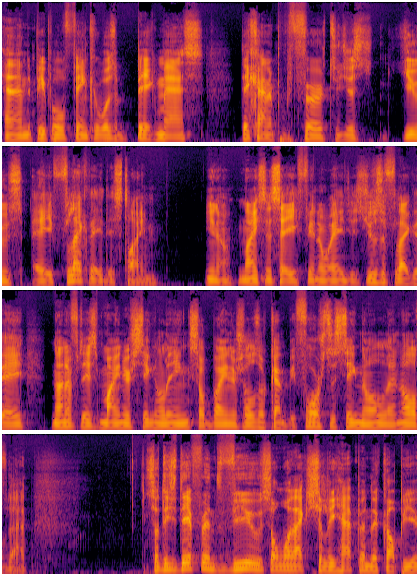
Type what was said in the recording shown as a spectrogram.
And the people think it was a big mess, they kind of prefer to just use a flag day this time. You know, nice and safe in a way. Just use a flag day. None of this miner signaling, so miners also can't be forced to signal and all of that. So these different views on what actually happened a couple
